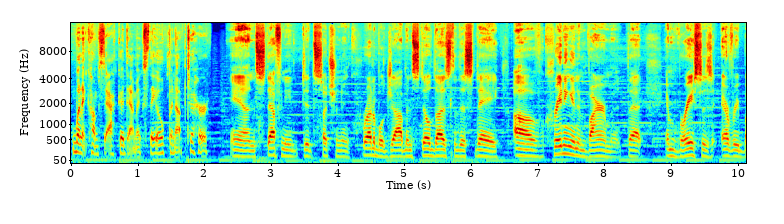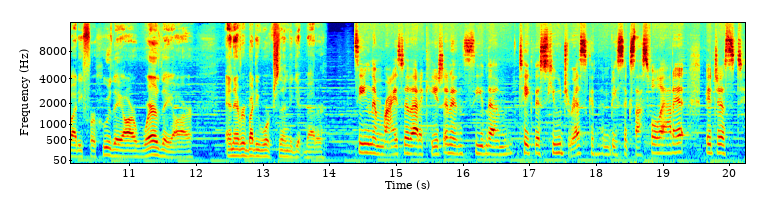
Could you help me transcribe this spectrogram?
when it comes to academics. They open up to her. And Stephanie did such an incredible job and still does to this day of creating an environment that embraces everybody for who they are, where they are, and everybody works then to get better. Seeing them rise to that occasion and see them take this huge risk and then be successful at it, it just,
